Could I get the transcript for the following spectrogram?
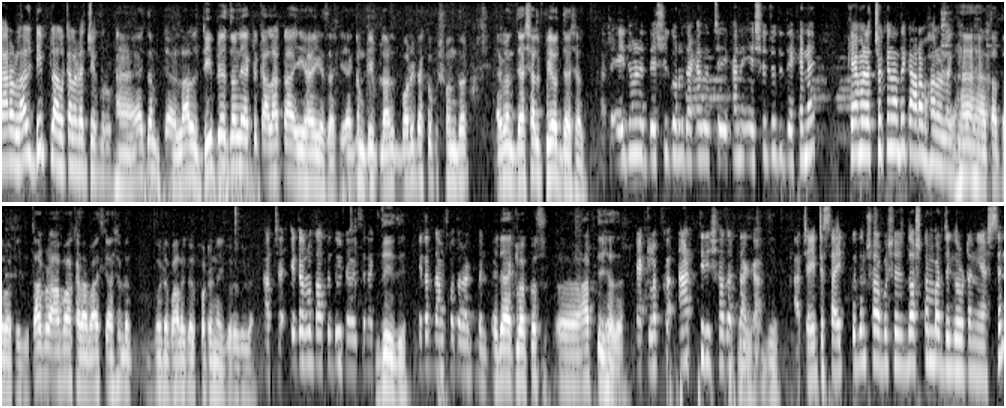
গাঢ় লাল ডিপ লাল কালারের যে গরু হ্যাঁ একদম লাল ডিপ এর জন্য একটু কালারটা ই হয়ে গেছে আর কি। একদম ডিপ লাল বডিটা খুব সুন্দর একদম দেশাল পিওর দেশাল। আচ্ছা এই ধরনের দেশি গরু দেখা যাচ্ছে এখানে এসে যদি দেখে নেয় ক্যামেরার চোখে না দেখে আরও ভালো লাগে হ্যাঁ হ্যাঁ তা তো বটে। তারপর আবহাওয়া খারাপ আজকে আসলে গরুটা ভালো করে ফোটে নাই গরুগুলো। আচ্ছা এটারও দাঁতে দুইটা হয়েছে নাকি? জি জি। এটার দাম কত রাখবেন? এটা এক লক্ষ আটত্রিশ হাজার। এক লক্ষ আটত্রিশ হাজার টাকা। আচ্ছা এটা সাইড করে দেন। সর্বশেষ দশ নাম্বার যে গরুটা নিয়ে আসছেন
